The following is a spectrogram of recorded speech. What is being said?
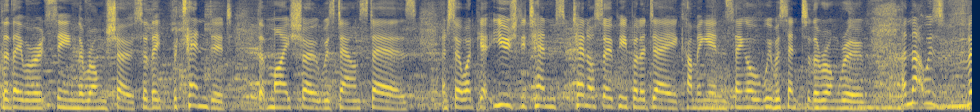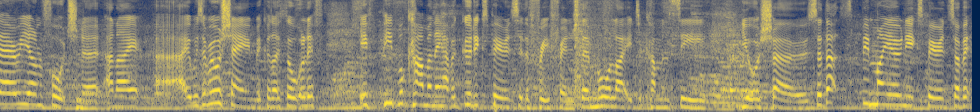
that they were seeing the wrong show. So they pretended that my show was downstairs, and so I'd get usually 10, 10 or so people a day coming in saying, "Oh, we were sent to the wrong room," and that was very unfortunate. And I, it was a real shame because I thought, well, if if people come and they have a good experience at the Free Fringe, they're more likely to come and see your show. So that's been my only experience of it.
